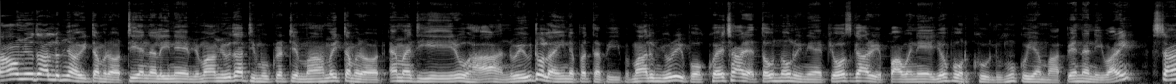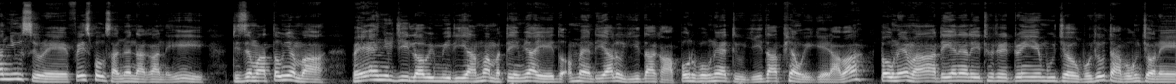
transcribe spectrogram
တောင်မျိုးသားလွတ်မြောက်ရေးတပ်မတော် TNL နဲ့မြန်မာမျိုးသားဒီမိုကရက်တစ်မဟာမိတ်တပ်မတော် MNDAA တို့ဟာຫນွေဦးတော်လိုင်းရေးနဲ့ပတ်သက်ပြီးဗမာလူမျိုးတွေပေါ်ခွဲခြားတဲ့အသုံးနှုန်းတွေနဲ့ပြောစကားတွေပါဝင်တဲ့ရုပ်ပုံတစ်ခုလူမှုကွန်ရက်မှာပြန့်နှံ့နေပါတယ်။ Star News ဆိုတဲ့ Facebook စာမျက်နှာကနေဒီဇင်ဘာ3ရက်မှာဘဲ NUG Lobby Media မှမတင်ပြရေးတော့အမှန်တရားလို့ရေးသားကပုံတစ်ပုံနဲ့အတူရေးသားဖြန့်ဝေခဲ့တာပါ။ပုံထဲမှာ TNL ထွေထွေတွင်းရေးမှုချုပ်ဗိုလ်ချုပ်တာဘုံကျော်နဲ့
